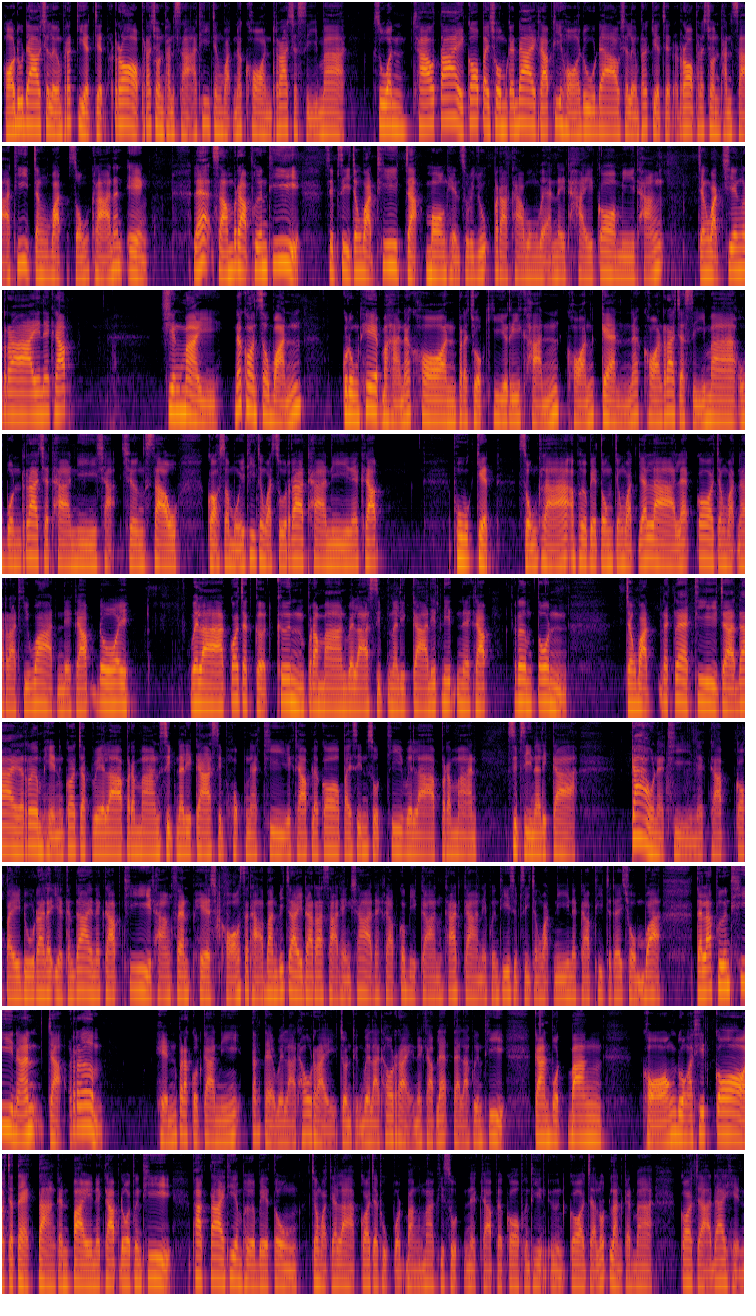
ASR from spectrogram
อดูดาวเฉลิมพระเกียรติ 7 รอบพระชนพรรษาที่จังหวัดนครราชสีมา ส่วนชาวใต้ก็ไปชมกันได้ครับ ที่หอดูดาวเฉลิมพระเกียรติ 7 รอบพระชนพรรษาที่จังหวัดสงขลานั่นเอง และสำหรับพื้นที่ 14 จังหวัดที่จะมองเห็นสุริยุปราคาวงแหวนในไทยก็มีทั้งจังหวัดเชียงรายนะครับ เชียงใหม่ นครสวรรค์ กรุงเทพมหานคร ประจวบคีรีขันธ์ขอนแก่น นครราชสีมา อุบลราชธานี ฉะเชิงเซาเกาะสมุยที่จังหวัดสุราษฎร์ธานีนะครับ ภูเก็ต สงขลาอำเภอเบตงจังหวัดยะลา และก็จังหวัดนราธิวาสนะครับ โดยเวลาก็จะเกิดขึ้นประมาณเวลา 10นาฬิกานิดๆนะครับ เริ่มต้นจังหวัดแรก ๆ ที่จะได้เริ่มเห็นก็จะเวลาประมาณ 10นาฬิกา16 นาทีครับ แล้วก็ไปสิ้นสุดที่เวลาประมาณ 14 นาฬิกา 9 นาทีนะครับ ก็ไปดูรายละเอียดกันได้นะครับ ที่ทางแฟนเพจของสถาบันวิจัยดาราศาสตร์แห่งชาตินะครับ ก็มีการคาดการณ์ในพื้นที่ 14 จังหวัดนี้นะครับ ที่จะได้ชมว่า แต่ละพื้นที่นั้นจะเริ่มเห็นปรากฏการณ์นี้ตั้งแต่เวลาเท่าไหร่จนถึงเวลาเท่าไหร่นะครับ และแต่ละพื้นที่การบดบัง ของดวงอาทิตย์ก็จะแตกต่างกันไปนะครับ โดยพื้นที่ภาคใต้ที่อำเภอเบตง จังหวัดยะลาก็จะถูกบดบังมากที่สุดนะครับ แล้วก็พื้นที่อื่นๆ ก็จะลดหลั่นกันมา ก็จะได้เห็น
